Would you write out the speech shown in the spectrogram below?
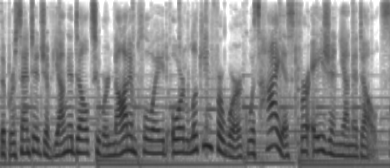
The percentage of young adults who were not employed or looking for work was highest for Asian young adults.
